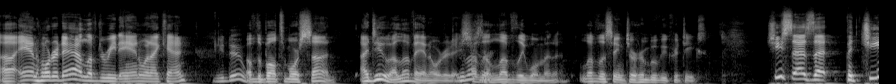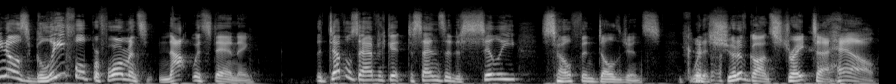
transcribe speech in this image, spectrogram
Uh, Ann Hornaday, I love to read Ann when I can. you do. Of the Baltimore Sun. I do. I love Ann Hornaday. You She's a lovely woman. I love listening to her movie critiques. She says that Pacino's gleeful performance notwithstanding, the devil's advocate descends into silly self indulgence when it should have gone straight to hell.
